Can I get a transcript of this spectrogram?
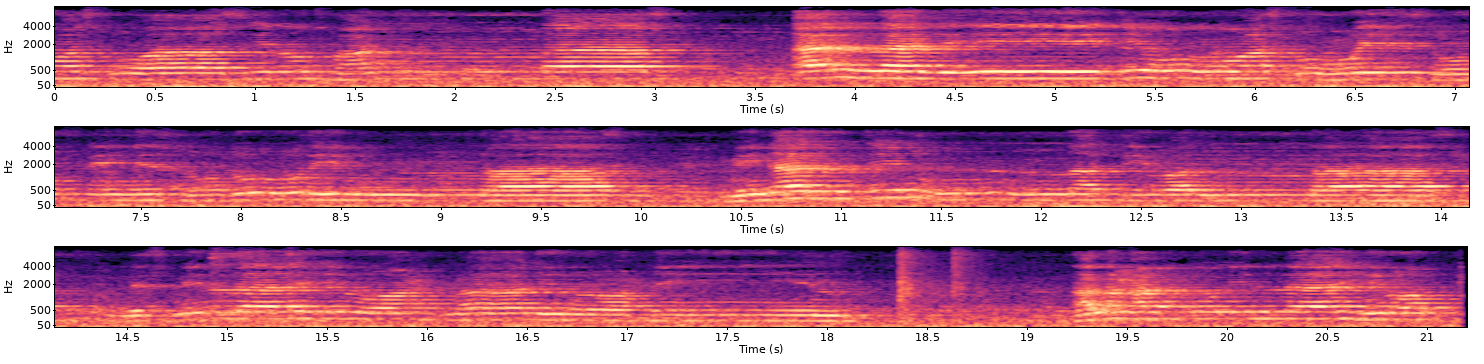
الوسواس الخناس الذي يوسوس في صدور الناس من الجنة والناس. بسم الله الرحمن الرحيم. الحمد لله رب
